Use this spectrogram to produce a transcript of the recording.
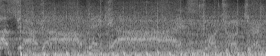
The struggle begins for justice.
